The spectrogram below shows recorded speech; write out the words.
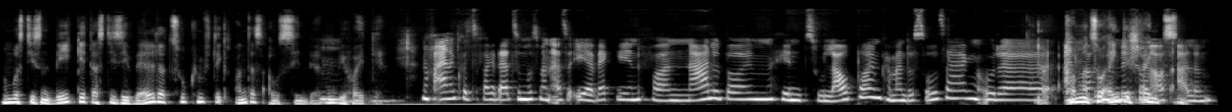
man muss diesen Weg gehen, dass diese Wälder zukünftig anders aussehen werden mhm. wie heute. Noch eine kurze Frage dazu. Muss man also eher weggehen von Nadelbäumen hin zu Laubbäumen? Kann man das so sagen? Oder ja, kann man so eingeschränkt aus allem?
